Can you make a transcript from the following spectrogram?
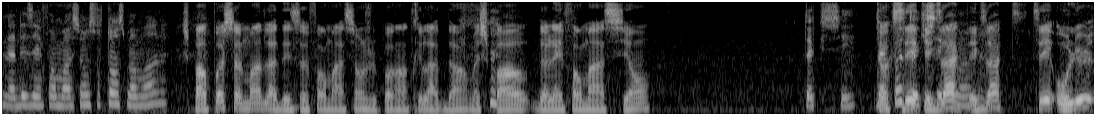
La désinformation, surtout en ce moment. Là. Je parle pas seulement de la désinformation, je veux pas rentrer là-dedans, mais je parle de l'information Toxique. Ben, toxique, exact, ouais, exact. Tu sais, au lieu,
